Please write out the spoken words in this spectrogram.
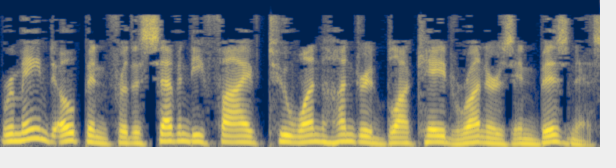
remained open for the 75 to 100 blockade runners in business.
